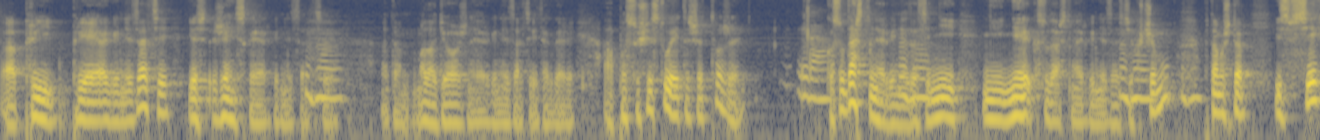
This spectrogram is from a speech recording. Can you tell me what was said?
при, при организации, есть женская организация. Угу а там, молодежные организации и так далее. А по существу это же тоже да. государственная организация, угу. не, не, не государственная организация. Угу. Почему? Угу. Потому что из всех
